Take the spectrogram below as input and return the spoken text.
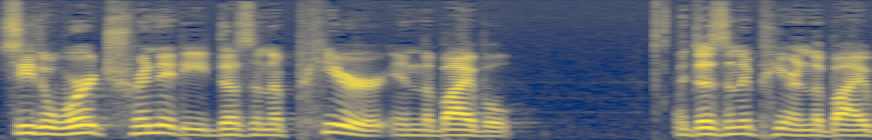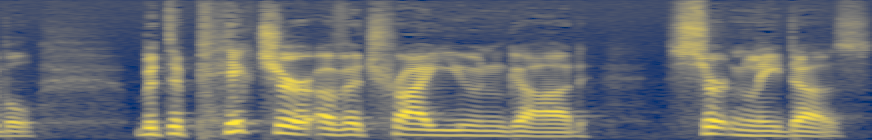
See, the word Trinity doesn't appear in the Bible. It doesn't appear in the Bible, but the picture of a triune God certainly does.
